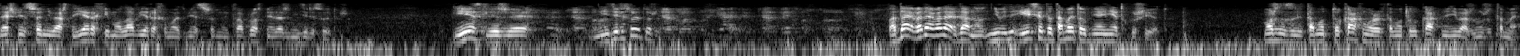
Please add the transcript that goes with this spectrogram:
Дальше мне совершенно не важно, Ерах ему, Лав Ерах ему, это мне совершенно, этот вопрос меня даже не интересует уже. Если же не интересует уже. Вода, вода, вода, да, но не, если это Тамэ, то у меня нет кушиет. Можно за тому то как, может тому то как, мне не важно, нужно Тамэ.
